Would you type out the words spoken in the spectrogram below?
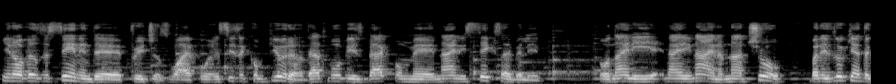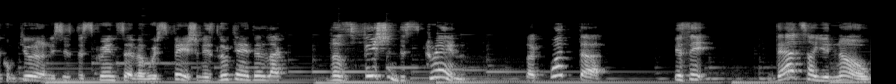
You know, there's a scene in The Preacher's Wife where he sees a computer. That movie is back from uh, 96, I believe, or 90, 99, I'm not sure. But he's looking at the computer and he sees the screensaver with fish, and he's looking at it like, there's fish in the screen. Like, what the? You see, that's how you know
